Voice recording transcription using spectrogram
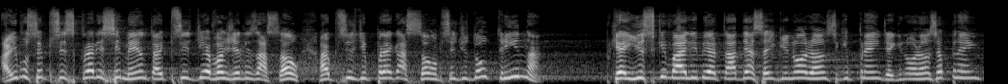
Aí você precisa de esclarecimento, aí precisa de evangelização, aí precisa de pregação, precisa de doutrina. Porque é isso que vai libertar dessa ignorância que prende. A ignorância prende.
